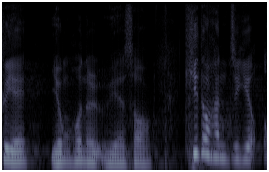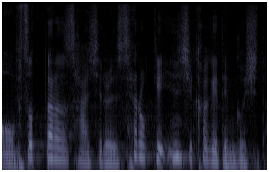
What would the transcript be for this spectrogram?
그의 영혼을 위해서 기도한 적이 없었다는 사실을 새롭게 인식하게 된 것이다.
